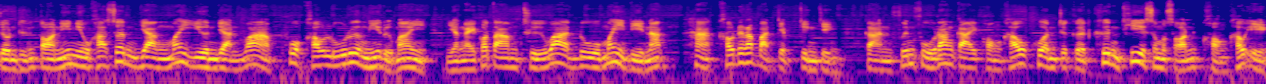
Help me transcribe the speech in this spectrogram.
จนถึงตอนนี้นิวคาสเซิลยังไม่ยืนยันว่าพวกเขารู้เรื่องนี้หรือไม่ ยังไงก็ตามถือว่าดูไม่ดีนัก หากเขาได้รับบาดเจ็บจริง ๆ การฟื้นฟูร่างกายของเขาควรจะเกิดขึ้นที่สโมสรของเขาเอง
